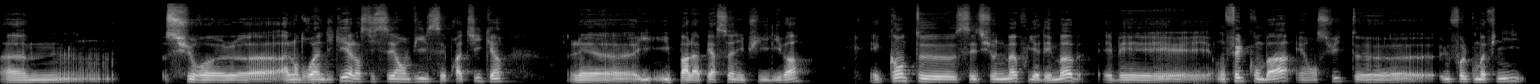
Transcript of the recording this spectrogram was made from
à l'endroit indiqué. Alors si c'est en ville, c'est pratique. Hein. il, parle à personne et puis il y va. Et quand c'est sur une map où il y a des mobs, eh ben, on fait le combat et ensuite, une fois le combat fini,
